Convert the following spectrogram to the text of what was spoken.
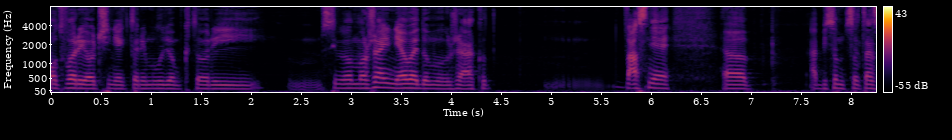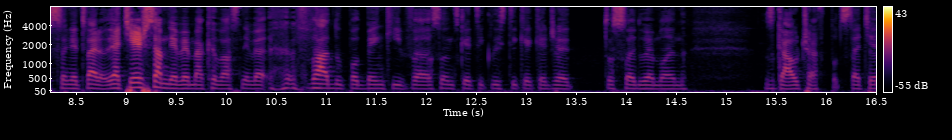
otvorí oči niektorým ľuďom, ktorí si možno ani neuvedomujú, že ako vlastne uh, aby som sa tak sa netváril. Ja tiež sám neviem, aké vlastne vládnu podmienky v slovenskej cyklistike, keďže to sledujem len z gauča v podstate.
